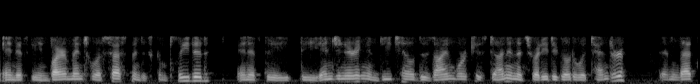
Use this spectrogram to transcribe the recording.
and if the environmental assessment is completed, and if the, the engineering and detailed design work is done and it's ready to go to a tender, then let's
